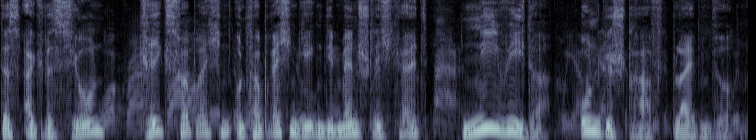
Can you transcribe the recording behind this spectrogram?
dass Aggression, Kriegsverbrechen und Verbrechen gegen die Menschlichkeit nie wieder ungestraft bleiben würden.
